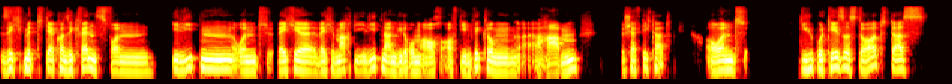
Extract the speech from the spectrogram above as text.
sich mit der Konsequenz von Eliten und welche, welche Macht die Eliten dann wiederum auch auf die Entwicklung äh, haben, beschäftigt hat. Und die Hypothese ist dort, dass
